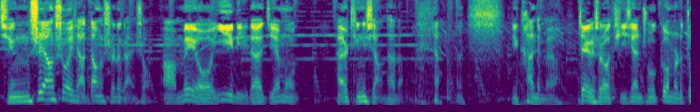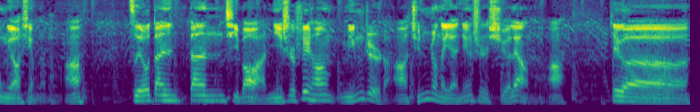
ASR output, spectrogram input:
请石阳说一下当时的感受啊，没有伊里的节目，还是挺想他的。你看见没有？这个时候体现出哥们儿的重要性了吧？啊！自由单单细胞啊，你是非常明智的啊！群众的眼睛是雪亮的啊！这个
